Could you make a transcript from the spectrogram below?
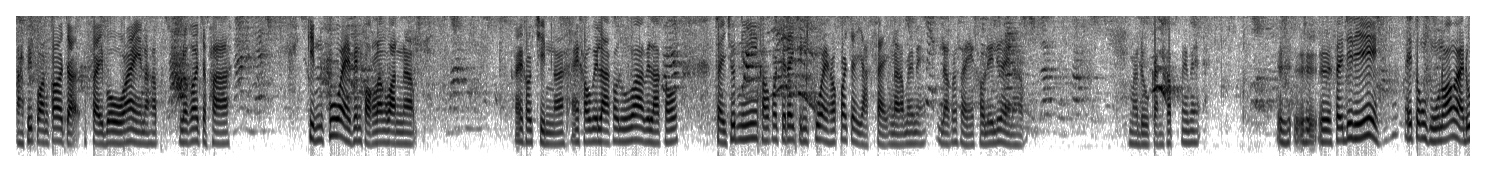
อะพี่ปอนก็จะใส่โบให้นะครับ แล้วก็จะพากินกล้วยเป็นของรางวัลนะครับ ให้เขาชินนะให้เขาเวลาเขารู้ว่าเวลาเขาใส่ชุดนี้เขาก็จะได้กินกล้วยเขาก็จะอยากใส่นะครับแม่แม่ๆแล้วก็ใส่ให้เขาเรื่อยๆนะครับ มาดูกันครับแม่แม่เออเออเออใส่ดีๆไอ้ตรงหูน้องอะดู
